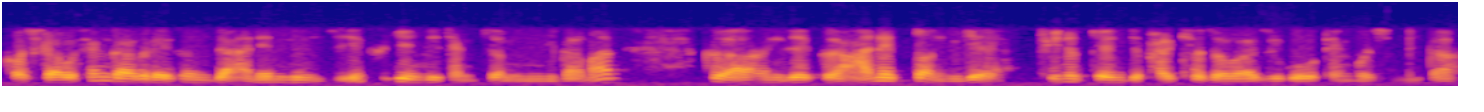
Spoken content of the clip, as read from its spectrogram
것이라고 생각을 해서 이제 안 했는지 그게 이제 쟁점입니다만 그 아- 이제 그 안 했던 게 뒤늦게 이제 밝혀져 가지고 된 것입니다.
